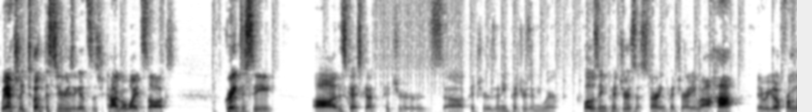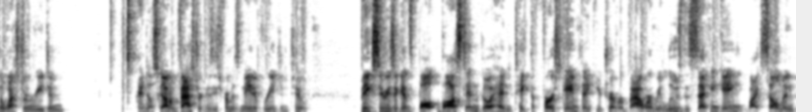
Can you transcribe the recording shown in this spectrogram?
We actually took the series against the Chicago White Sox. Great to see. Uh, this guy's got pitchers. Uh, pitchers, any pitchers anywhere. Closing pitchers, a starting pitcher anywhere. Aha! There we go, from the Western region. And he'll scout him faster because he's from his native region, too. Big series against Boston. Go ahead and take the first game. Thank you, Trevor Bauer. We lose the second game by Selman.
